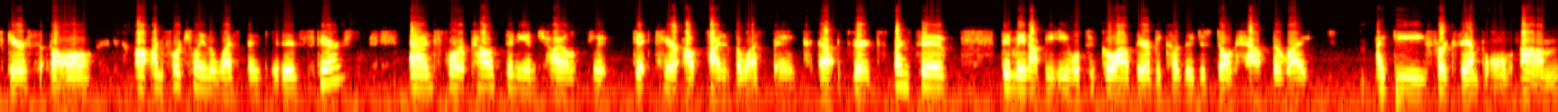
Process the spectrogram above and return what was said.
scarce at all. Uh, unfortunately, in the West Bank, it is scarce. And for a Palestinian child to get care outside of the West Bank, uh, it's very expensive. They may not be able to go out there because they just don't have the right ID. For example, um,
